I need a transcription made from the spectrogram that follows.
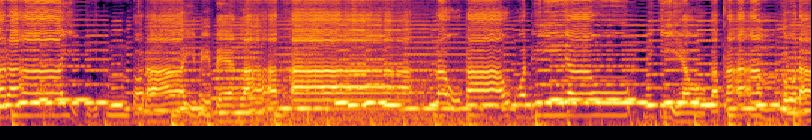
อะไรติดต่อได้ไม่แพงราคาเหล้าขาวขวดเดียว ไม่เกี่ยวกับน้ำโซดา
